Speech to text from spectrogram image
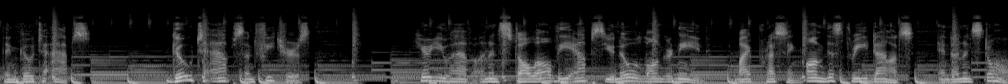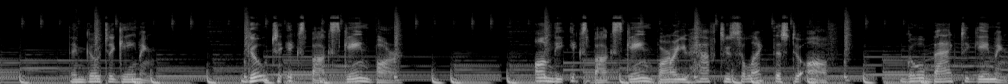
Then go to apps. Go to apps and features. Here you have uninstall all the apps you no longer need, by pressing on this three dots, and uninstall. Then go to gaming. Go to Xbox Game Bar. On the Xbox Game Bar you have to select this to off. Go back to Gaming.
